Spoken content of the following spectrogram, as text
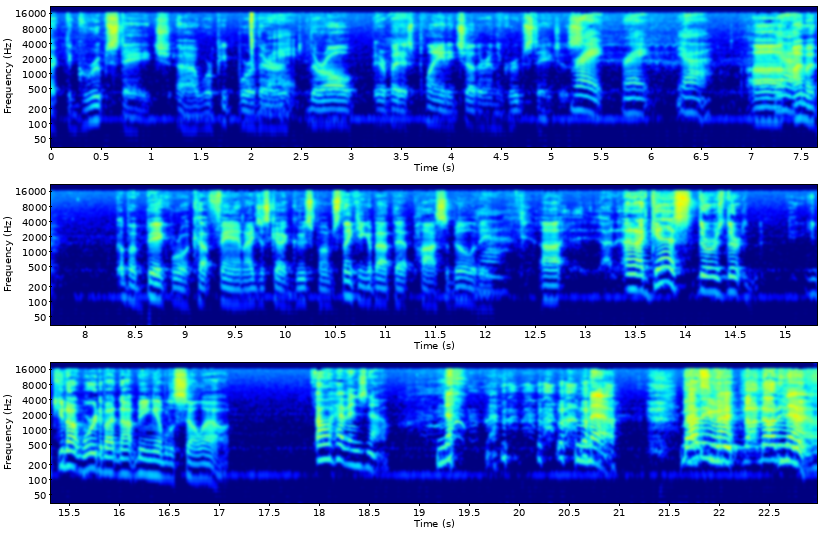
like the group stage, uh, where people where they're Right. they're all everybody's playing each other in the group stages. Right, right. Yeah. Uh, Yeah. I'm a I'm a big World Cup fan. I just got goosebumps thinking about that possibility. Yeah. Uh, and I guess there's there you're not worried about not being able to sell out. Oh heavens, no, no, no, no. Not That's even not- not, not, even no.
